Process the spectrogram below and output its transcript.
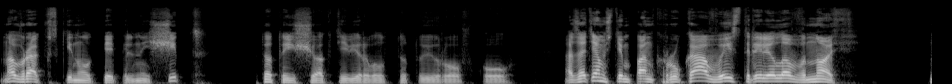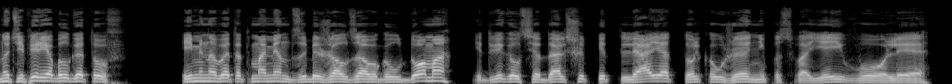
Но враг вскинул пепельный щит, кто-то еще активировал татуировку. А затем стимпанк-рука выстрелила вновь. Но теперь я был готов. Именно в этот момент забежал за угол дома и двигался дальше, петляя, только уже не по своей воле.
